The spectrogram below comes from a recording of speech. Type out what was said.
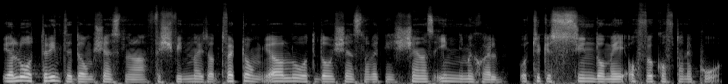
Jag låter inte de känslorna försvinna, utan tvärtom. Jag låter de känslorna verkligen kännas in i mig själv och tycker synd om mig, offerkoftan är på.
